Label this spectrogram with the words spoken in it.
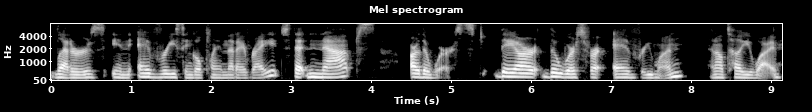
letters in every single plan that I write that naps are the worst. They are the worst for everyone and I'll tell you why.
